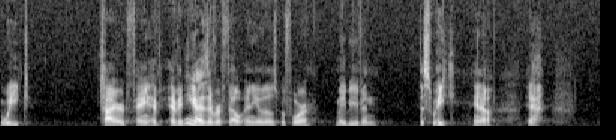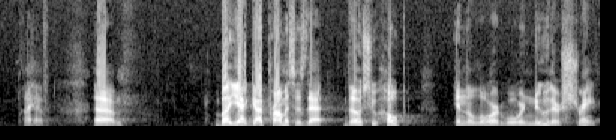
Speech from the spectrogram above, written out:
weak, tired, faint, have, have any of you guys ever felt any of those before? Maybe even this week, you know? Yeah, I have. Um, but yet, God promises that those who hope in the Lord will renew their strength.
